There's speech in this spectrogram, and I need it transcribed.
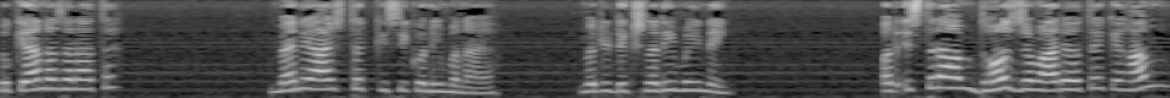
तो क्या नज़र आता है? मैंने आज तक किसी को नहीं मनाया, मेरी डिक्शनरी में ही नहीं। और इस तरह हम धौस जमा रहे होते हैं कि हम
